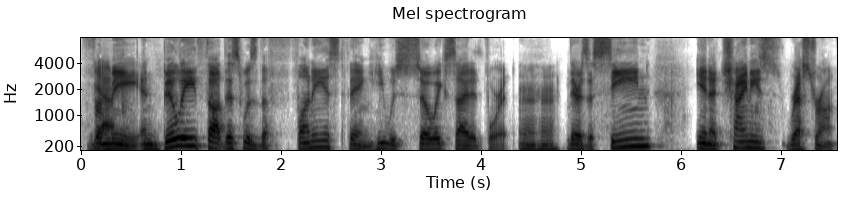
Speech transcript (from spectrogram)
for Yeah. me, and Billy thought this was the funniest thing. He was so excited for it. Mhm. There's a scene in a Chinese restaurant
